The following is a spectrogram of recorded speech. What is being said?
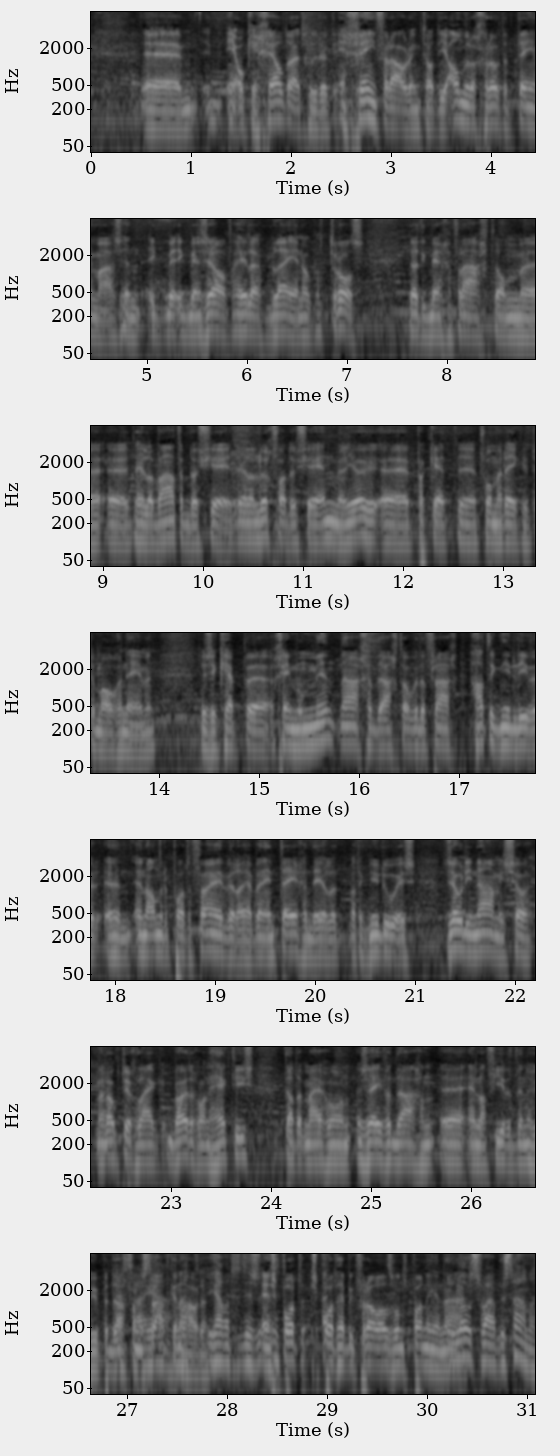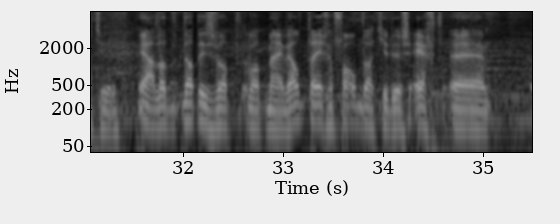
ook in geld uitgedrukt. En geen verhouding tot die andere grote thema's. En ik ben, ik ben zelf heel erg blij en ook wat trots dat ik ben gevraagd om uh, het hele waterdossier, het hele luchtvaartdossier en het milieupakket voor mijn rekening te mogen nemen. Dus ik heb uh, geen moment nagedacht over de vraag, had ik niet liever een, een andere portefeuille willen hebben. Integendeel, wat ik nu doe is zo dynamisch, zo, maar ook tegelijk buitengewoon hectisch, dat het mij gewoon zeven dagen en dan 24 uur per dag van de straat ja, kan houden. Ja, want het is, en sport, sport heb ik vooral als ontspanning en Een loodzwaar bestaan natuurlijk. Ja, dat, dat is wat, wat mij wel tegenvalt, dat je dus echt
